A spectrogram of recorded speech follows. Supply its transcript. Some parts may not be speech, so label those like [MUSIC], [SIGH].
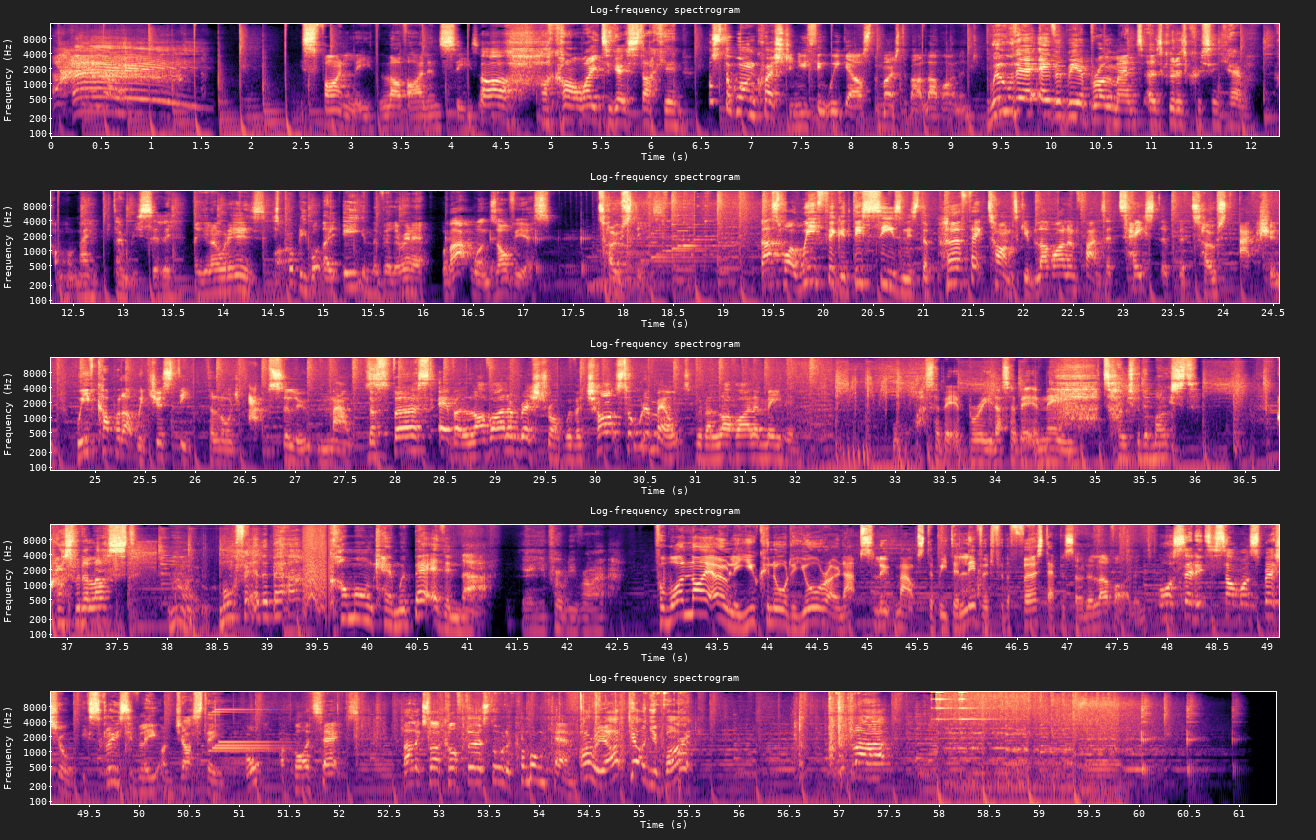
Hey! It's finally Love Island season. Oh, I can't wait to get stuck in. What's the one question you think we get asked the most about Love Island? Will there ever be a bromance as good as Chris and Kem? Come on, mate, don't be silly. You know what it is? It's probably what they eat in the villa, innit? Well, that one's obvious. Toasties. That's why we figured this season is the perfect time to give Love Island fans a taste of the toast action. We've coupled up with Just Eat to launch Absolute Melts. The first ever Love Island restaurant with a chance to order melt with a Love Island meaning. Ooh, that's a bit of brie, that's a bit of me. [SIGHS] Toast with the most, crust with the lust. No. More fitter the better. Come on, Kem, we're better than that. Yeah, you're probably right. For one night only, you can order your own Absolute Melts to be delivered for the first episode of Love Island. Or send it to someone special, exclusively on Just Eat. Oh, I've got a text. That looks like our first order. Come on, Kem. Hurry up, get on your bike. Good luck.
